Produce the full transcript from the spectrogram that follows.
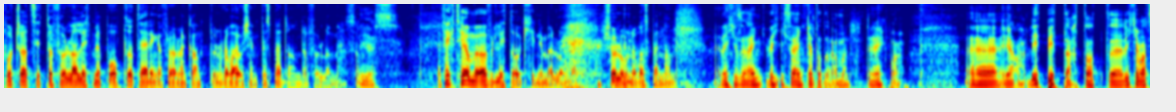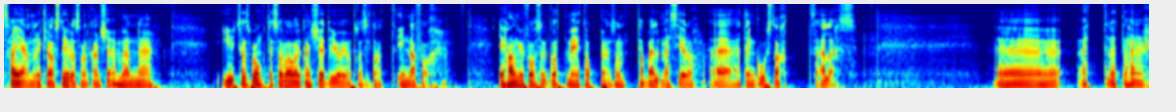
fortsatt sitte og følge litt med på oppdateringer fra den kampen, og det var jo kjempespennende å følge med. Så Yes. jeg fikk til og med øvd litt òg innimellom der, selv om det var spennende. Det er ikke så, enk det ikke så enkelt, dette der, men det gikk bra. Uh, ja, litt bittert at uh, det ikke ble seier når de klarer å snu det sånn, kanskje, men uh, i utgangspunktet så var vel kanskje et uavgjort resultat innafor. De hang jo fortsatt godt med i toppen sånn tabellmessig, da, etter en god start ellers. Etter dette her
